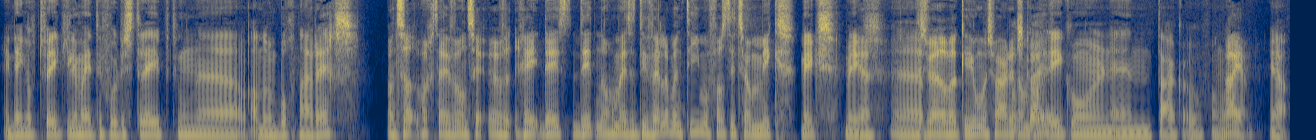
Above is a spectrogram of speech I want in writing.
ik denk op twee kilometer voor de streep, toen eh, hadden we een bocht naar rechts. Want wacht even, want eh, deed dit nog met het development team of was dit zo'n mix? Mix, mix. Ja. dus wel welke jongens waren er dan bij? Eekhoorn en Taco. Van Ah ja, Ja.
